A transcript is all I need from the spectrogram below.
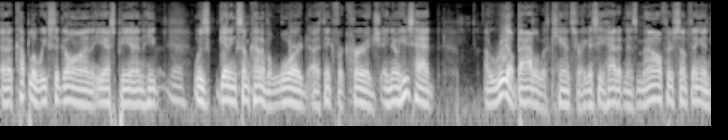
a couple of weeks ago on ESPN? He Yeah. was getting some kind of award, I think, for courage. And, you know, he's had a real battle with cancer. I guess he had it in his mouth or something, and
